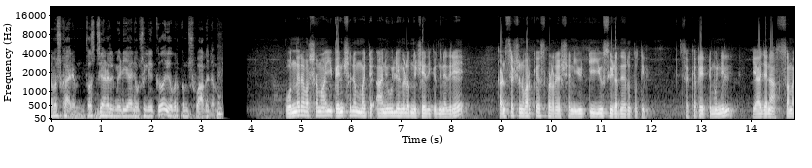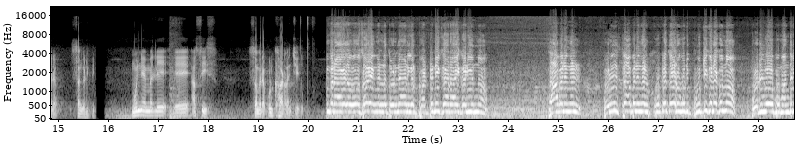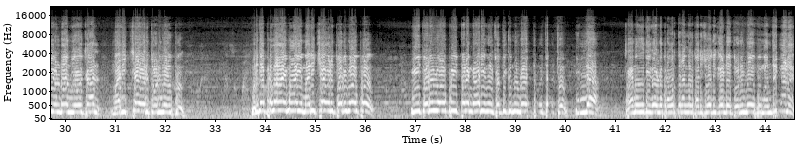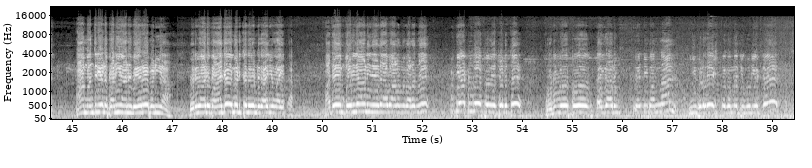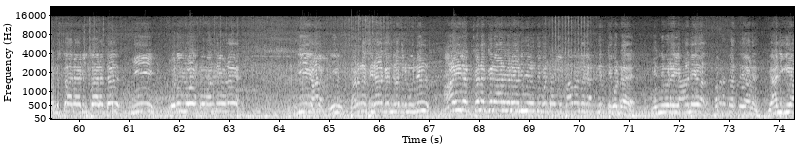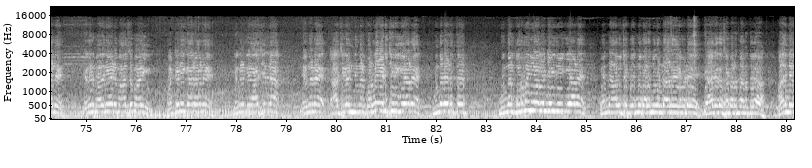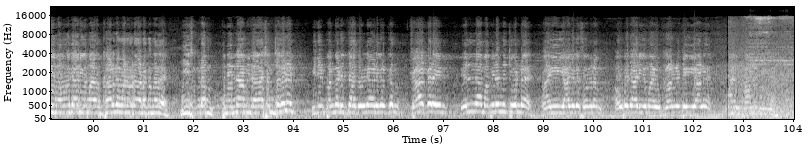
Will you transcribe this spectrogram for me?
നമസ്കാരം. First channel media ന്യൂസിലേക്ക് ഏവർക്കും സ്വാഗതം. ഒന്നര വർഷമായി പെൻഷനും മറ്റ് ആനുകൂല്യങ്ങളും നിഷേധിക്കുന്നതിനെതിരെ construction workers federation U T U സിയുടെ നേതൃത്വത്തിൽ സെക്രട്ടേറിയറ്റ് മുന്നിൽ യാചന സമരം സംഘടിപ്പിച്ചു. മുൻ M L A A Azeez സമരം ഉദ്ഘാടനം ചെയ്തു. പരമ്പരാഗത വ്യവസായങ്ങളിലെ തൊഴിലാളികൾ പട്ടിണിക്കാരായി കഴിയുന്നു. സ്ഥാപനങ്ങൾ തൊഴിൽ സ്ഥാപനങ്ങൾ കൂട്ടത്തോടുകൂടി പൂട്ടിക്കിടക്കുന്നു. തൊഴിൽ വകുപ്പ് മന്ത്രിയുണ്ടോ എന്ന് ചോദിച്ചാൽ മരിച്ച ഒരു തൊഴിൽ വകുപ്പ് മൃതപ്രദായമായി മരിച്ച ഒരു തൊഴിൽ വകുപ്പ് ഈ തൊഴിൽ വകുപ്പ് ഇത്തരം കാര്യങ്ങൾ ശ്രദ്ധിക്കുന്നുണ്ടോ എന്ന് ചോദിച്ചാൽ ഇല്ല. ക്ഷേമനിധികളുടെ പ്രവർത്തനങ്ങൾ പരിശോധിക്കേണ്ട തൊഴിൽ വകുപ്പ് മന്ത്രിയാണ്. ആ മന്ത്രിയുടെ പണിയാണ് വേറെ പണിയാ. ഒരുപാട് വാചകം അടിച്ചത് കൊണ്ട് കാര്യമായില്ല. അദ്ദേഹം തൊഴിലാളി നേതാവാണെന്ന് പറഞ്ഞ് വിദ്യാഭ്യാസ വകുപ്പ് ഏറ്റെടുത്ത് തൊഴിൽ വകുപ്പ് കൈകാര്യം വേണ്ടി വന്നാൽ ഈ ഫെഡറേഷൻ കമ്മിറ്റി കൂടിയിട്ട് സംസ്ഥാന അടിസ്ഥാനത്തിൽ ഈ തൊഴിലുറപ്പ് മന്ത്രിയുടെ ഈ ഈ ഭരണ കേന്ദ്രത്തിന് മുന്നിൽ ആയിരക്കണക്കിന് ആളുകളെ അണിനിരത്തിക്കൊണ്ട് ഈ പാവങ്ങളെ അണിനിർത്തിക്കൊണ്ട് ഇന്നിവിടെ യാചക സമരം യാചിക്കുകയാണ് ഞങ്ങൾ പതിനേഴ് മാസമായി പട്ടിണിക്കാരാണ്. ഞങ്ങൾക്ക് കാശില്ല. ഞങ്ങളുടെ കാശുകൾ നിങ്ങൾ കൊള്ളയടിച്ചിരിക്കുകയാണ്. നിങ്ങളുടെ അടുത്ത് നിങ്ങൾ ദുർവിനിയോഗം ചെയ്തിരിക്കുകയാണ് എന്ന് ആവശ്യപ്പെന്ന് പറഞ്ഞുകൊണ്ടാണ് ഇവിടെ യാചക സമരം നടത്തുക. അതിന്റെ ഔപചാരികമായ ഉദ്ഘാടനമാണ് ഇവിടെ നടക്കുന്നത്. ഈ സമരം എല്ലാവിധ ആശംസകളും. ഇതിൽ പങ്കെടുത്ത തൊഴിലാളികൾക്കും ഷാക്കളെയും എല്ലാം അഭിനന്ദിച്ചുകൊണ്ട് ആ ഈ യാചക സമരം ഔപചാരികമായി ഉദ്ഘാടനം ചെയ്യുകയാണ്. ഉദ്ഘാടനം ചെയ്യുക.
